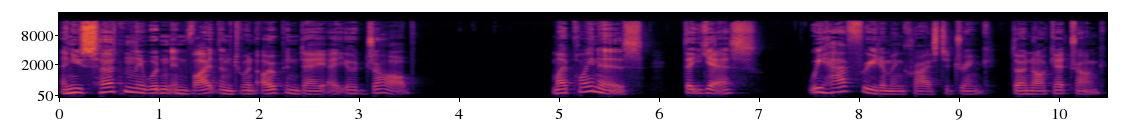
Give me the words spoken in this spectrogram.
And you certainly wouldn't invite them to an open day at your job. My point is that yes, we have freedom in Christ to drink, though not get drunk.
